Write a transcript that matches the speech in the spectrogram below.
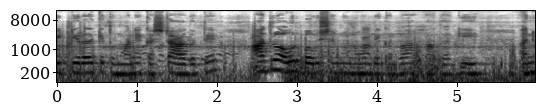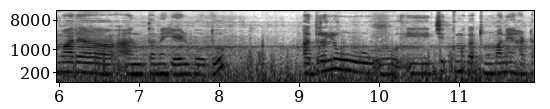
ಬಿಟ್ಟಿರೋದಕ್ಕೆ ತುಂಬಾ ಕಷ್ಟ ಆಗುತ್ತೆ. ಆದರೂ ಅವ್ರ ಭವಿಷ್ಯನೂ ನೋಡಬೇಕಲ್ವ? ಹಾಗಾಗಿ ಅನಿವಾರ್ಯ ಅಂತಲೇ ಹೇಳ್ಬೋದು. ಅದರಲ್ಲೂ ಈ ಚಿಕ್ಕ ಮಗ ತುಂಬಾ ಹಠ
